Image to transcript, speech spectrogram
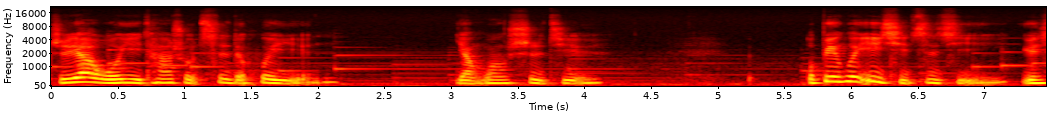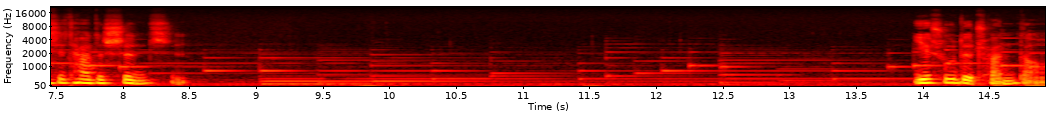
只要我以他所赐的慧眼仰望世界，我便会忆起自己原是他的圣子。耶稣的传导，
